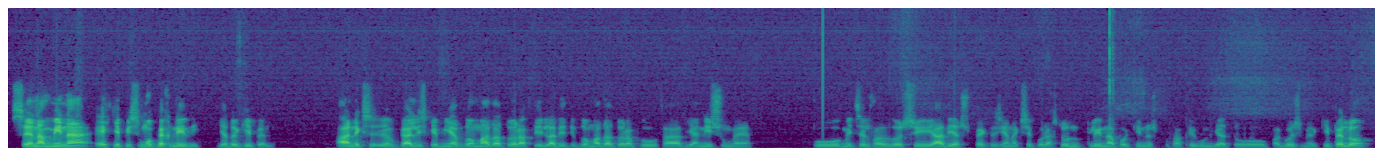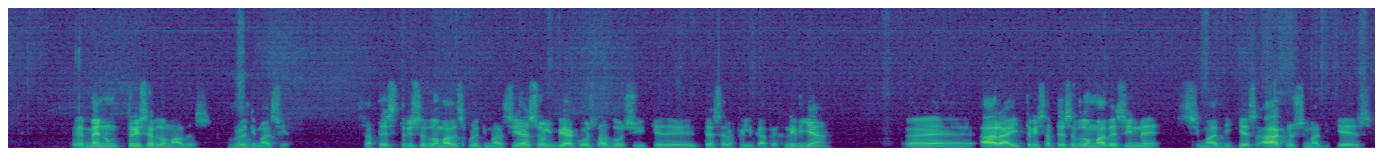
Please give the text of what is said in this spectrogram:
Σε ένα μήνα έχει επίσημο παιχνίδι για το κύπελ. Αν βγάλεις και μια εβδομάδα τώρα, αυτή δηλαδή τη εβδομάδα τώρα που θα διανύσουμε, που ο Μίτσελ θα δώσει άδεια στους παίκτες για να ξεκουραστούν πλην από εκείνους που θα φύγουν για το παγκόσμιο κύπελο, ε, μένουν τρεις εβδομάδες Μμμ. προετοιμασία. Σε αυτές τις τρεις εβδομάδες προετοιμασίας, ο Ολυμπιακός θα δώσει και τέσσερα φιλικά παιχνίδια. Ε, άρα οι τρεις αυτές εβδομάδες είναι σημαντικές, άκρο σημαντικές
